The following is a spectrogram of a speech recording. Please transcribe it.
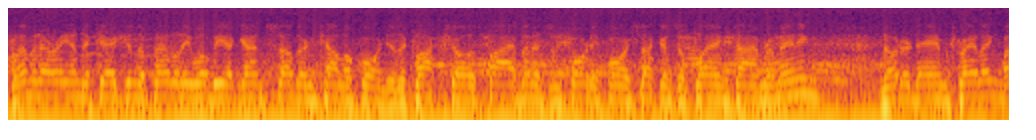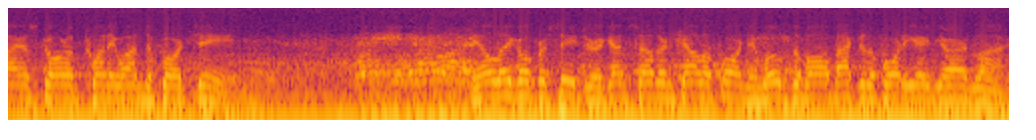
Preliminary indication the penalty will be against Southern California. The clock shows 5 minutes and 44 seconds of playing time remaining. Notre Dame trailing by a score of 21 to 14. Illegal procedure against Southern California. Moves the ball back to the 48-yard line.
